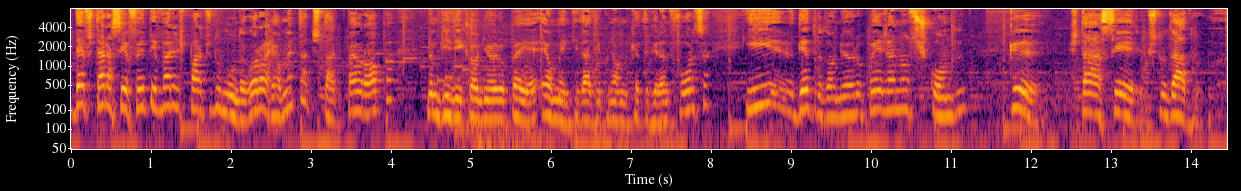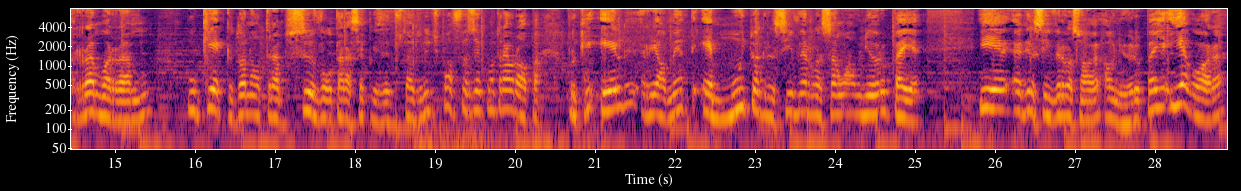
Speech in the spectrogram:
deve estar a ser feito em várias partes do mundo. Agora, realmente, há destaque para a Europa, na medida em que a União Europeia é uma entidade económica de grande força e, dentro da União Europeia, já não se esconde que está a ser estudado ramo a ramo o que é que Donald Trump, se voltar a ser presidente dos Estados Unidos, pode fazer contra a Europa. Porque ele realmente é muito agressivo em relação à União Europeia. E é agressivo em relação à União Europeia e agora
